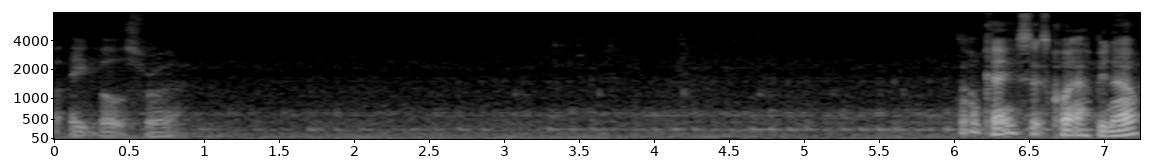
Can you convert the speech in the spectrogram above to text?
Let's 8 volts for it. Okay, so it's quite happy now.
